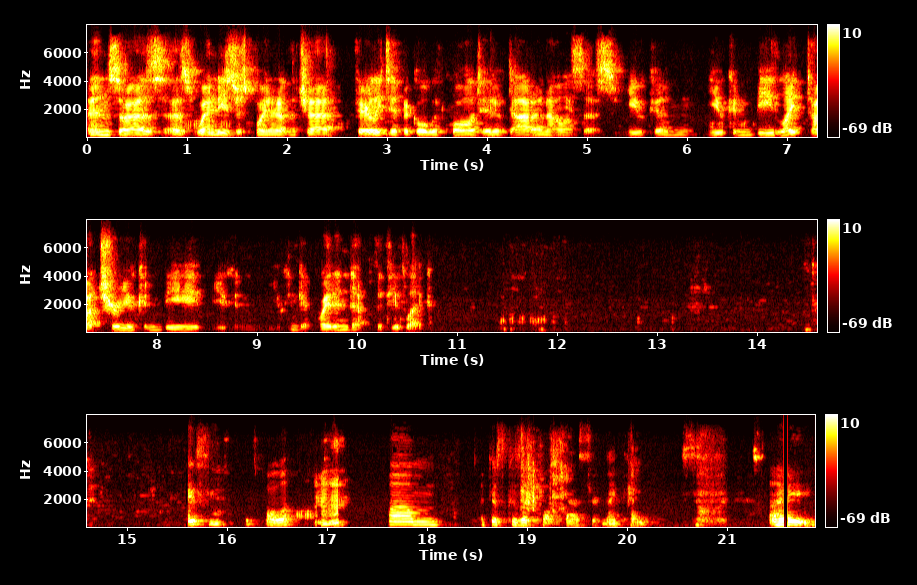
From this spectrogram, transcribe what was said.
And so as as Wendy's just pointed out in the chat, fairly typical with qualitative data analysis. You can you can be light touch or you can be you can you can get quite in depth if you'd like. It's Paula. Mm-hmm. Um, just because I talk faster than I type. So I,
